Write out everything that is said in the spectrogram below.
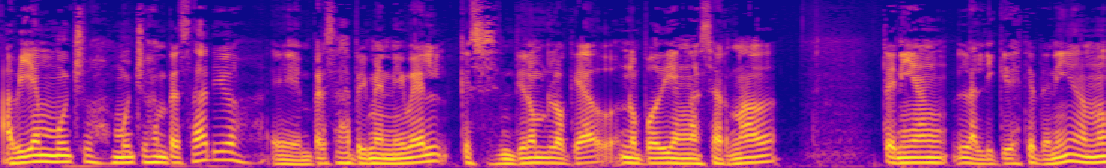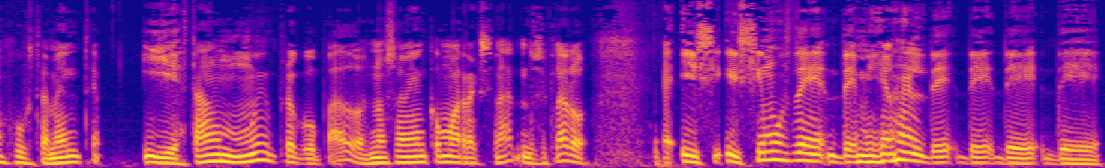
Había muchos, muchos empresarios, eh, empresas de primer nivel, que se sintieron bloqueados, no podían hacer nada, tenían la liquidez que tenían, ¿no? Justamente, y estaban muy preocupados, no sabían cómo reaccionar. Entonces, claro, eh, hicimos de, de Miguel de, de, de, de,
